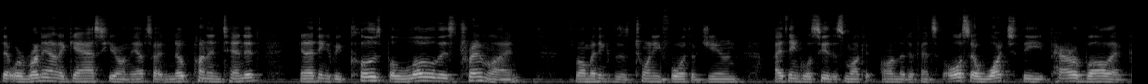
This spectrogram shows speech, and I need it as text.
that we're running out of gas here on the upside, no pun intended. And I think if we close below this trend line from, I think is 24th of June, I think we'll see this market on the defensive. Also, watch the parabolic.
